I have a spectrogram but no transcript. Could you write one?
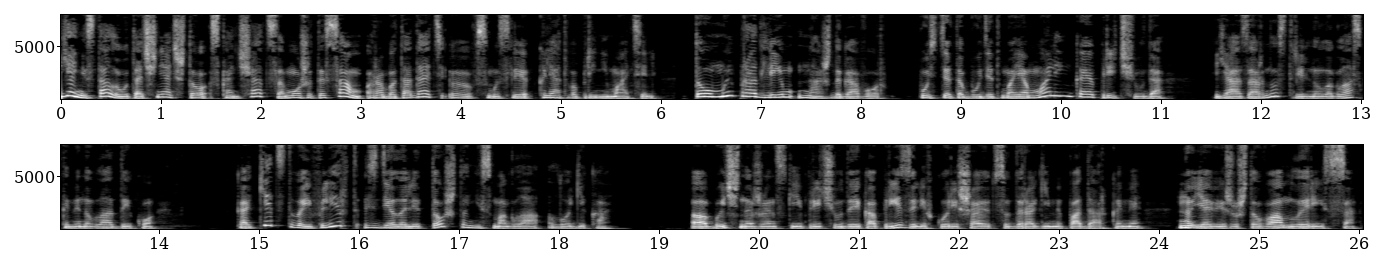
я не стала уточнять, что скончаться может и сам работодать, э, в смысле клятвоприниматель, то мы продлим наш договор. Пусть это будет моя маленькая причуда. Я озорно стрельнула глазками на владыку. Кокетство и флирт сделали то, что не смогла логика. Обычно женские причуды и капризы легко решаются дорогими подарками, но я вижу, что вам, Лариса,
